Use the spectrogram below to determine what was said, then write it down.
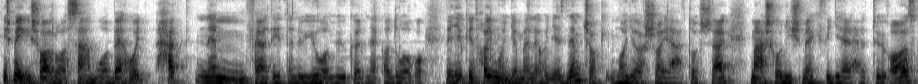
és mégis arról számol be, hogy hát nem feltétlenül jól működnek a dolgok. De egyébként hagyd mondjam el, hogy ez nem csak magyar sajátosság, máshol is megfigyelhető az,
